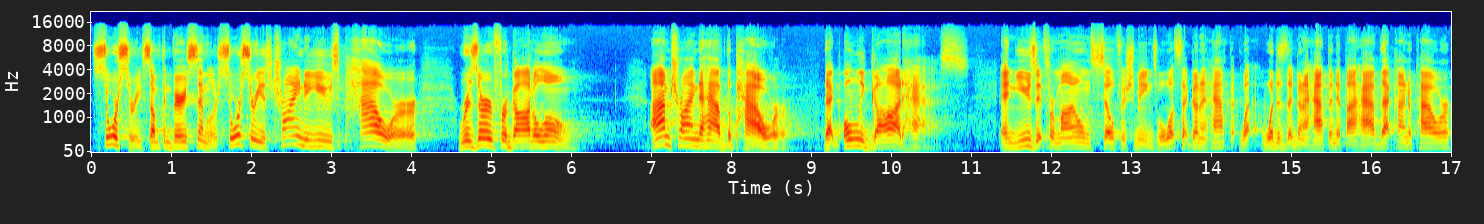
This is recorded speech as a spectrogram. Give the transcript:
Sorcery, something very similar. Sorcery is trying to use power reserved for God alone. I'm trying to have the power that only God has and use it for my own selfish means. Well, what's that going to happen? What, what is that going to happen if I have that kind of power?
